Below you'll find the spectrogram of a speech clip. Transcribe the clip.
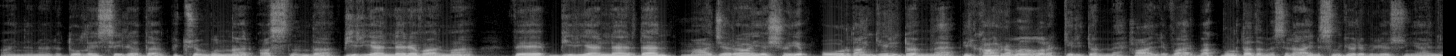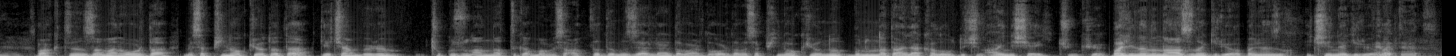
aynen öyle. Dolayısıyla da bütün bunlar aslında bir yerlere varma, ve bir yerlerden macera yaşayıp oradan geri dönme, bir kahraman olarak geri dönme hali var. Bak burada da mesela aynısını görebiliyorsun yani. Evet. Baktığın zaman orada mesela Pinokyo'da da geçen bölüm çok uzun anlattık ama mesela atladığımız yerler de vardı. Orada mesela Pinokyo'nun bununla da alakalı olduğu için aynı şey çünkü. Balinanın ağzına giriyorlar. Balinanın içine giriyorlar. Evet evet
